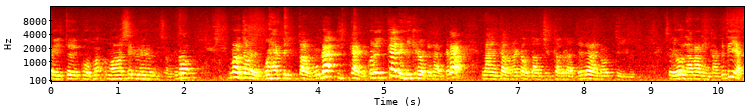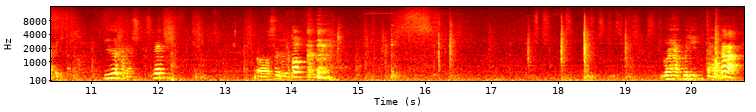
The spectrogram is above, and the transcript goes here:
と言ってこう、ま、回してくれるんでしょうけどまあとにかく500リッター分が1回でこれ1回でできるわけないから何回も何回も多分10回ぐらいやってんじゃないのっていうそれを7年かけてやってきたという話ですね。そうすると 500リッターから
